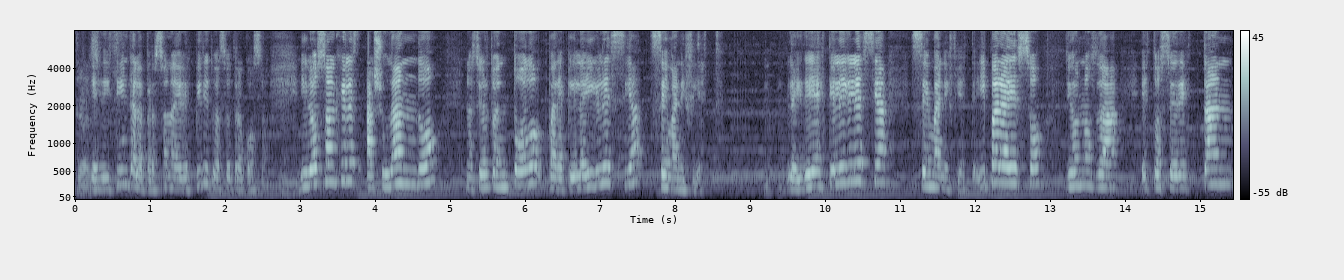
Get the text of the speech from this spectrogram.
Claro. es distinta, la persona del Espíritu hace otra cosa. Y los ángeles ayudando, ¿no es cierto?, en todo para que la iglesia se manifieste. La idea es que la iglesia se manifieste. Y para eso Dios nos da estos seres tan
